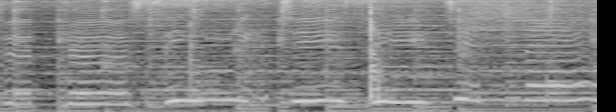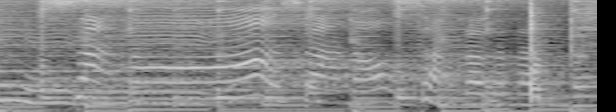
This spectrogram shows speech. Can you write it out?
dudu siji siji ne sakno sakno sakno tenan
